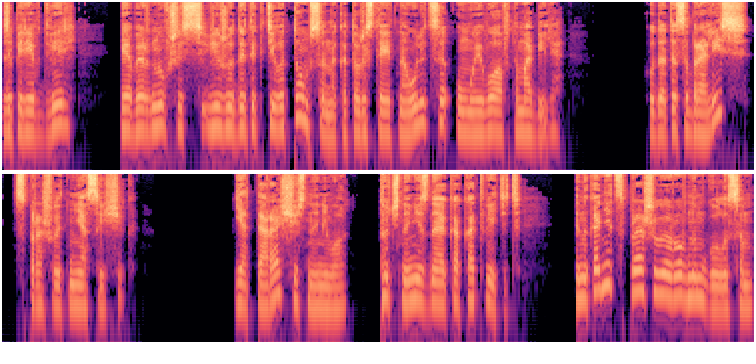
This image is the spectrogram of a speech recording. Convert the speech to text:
Заперев дверь, и, обернувшись, вижу детектива Томпсона, который стоит на улице у моего автомобиля. «Куда-то собрались?» — спрашивает меня сыщик. Я таращусь на него, точно не зная, как ответить, и, наконец, спрашиваю ровным голосом,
